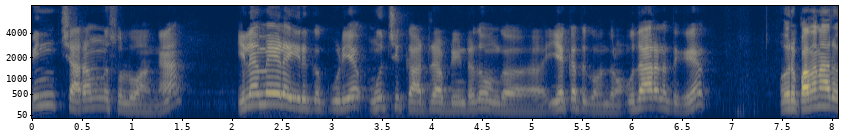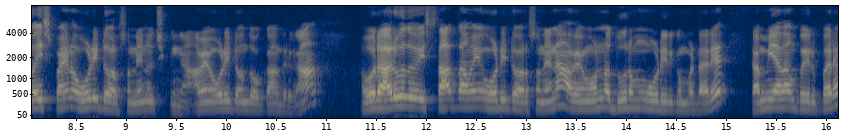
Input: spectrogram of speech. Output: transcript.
பின்சரம்னு சொல்லுவாங்க. இளமையில் இருக்கக்கூடிய மூச்சுக்காற்று அப்படின்றது உங்கள் இயக்கத்துக்கு வந்துடும் உதாரணத்துக்கு ஒரு பதினாறு வயசு பையனை ஓடிட்டு வர சொன்னேன்னு வச்சுக்கோங்க. அவன் ஓடிட்டு வந்து உட்காந்துருக்கான் ஒரு அறுபது வயசு தாத்தாவையும் ஓடிட்டு வர சொன்னேன்னா அவன் ஒன்றும் தூரமும் ஓடி இருக்க மாட்டார். கம்மியாக தான் போயிருப்பாரு.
